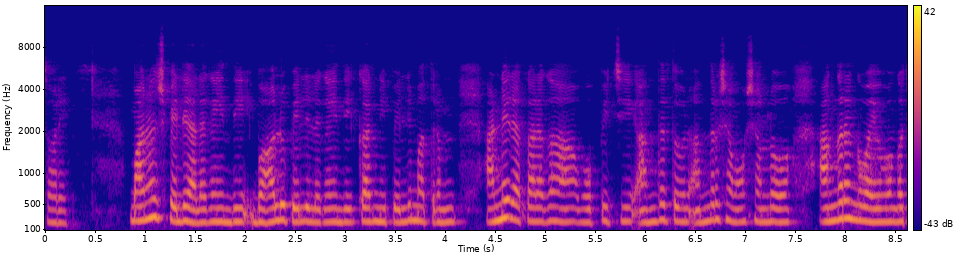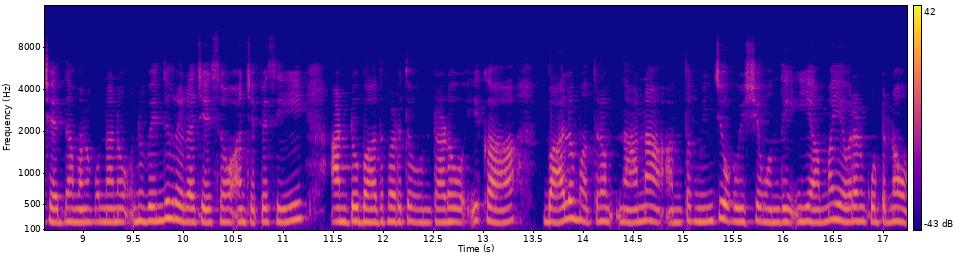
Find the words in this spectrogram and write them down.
సారీ మనోజ్ పెళ్ళి అలాగైంది బాలు పెళ్ళి అలగైంది కానీ నీ పెళ్ళి మాత్రం అన్ని రకాలుగా ఒప్పించి అందరితో అందరి సమక్షంలో అంగరంగ వైభవంగా చేద్దాం అనుకున్నాను. నువ్వెందుకు ఇలా చేసావు? అని చెప్పేసి అంటూ బాధపడుతూ ఉంటాడు. ఇక బాలు మాత్రం నాన్న అంతకు మించి ఒక విషయం ఉంది. ఈ అమ్మాయి ఎవరనుకుంటున్నావు?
